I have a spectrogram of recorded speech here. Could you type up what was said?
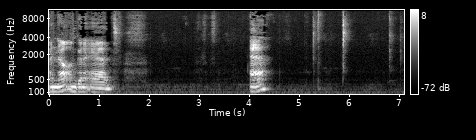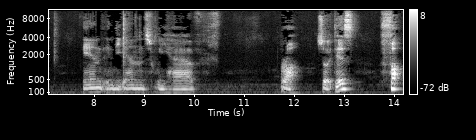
and now I'm gonna add a and in the end we have ra. So it is fa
